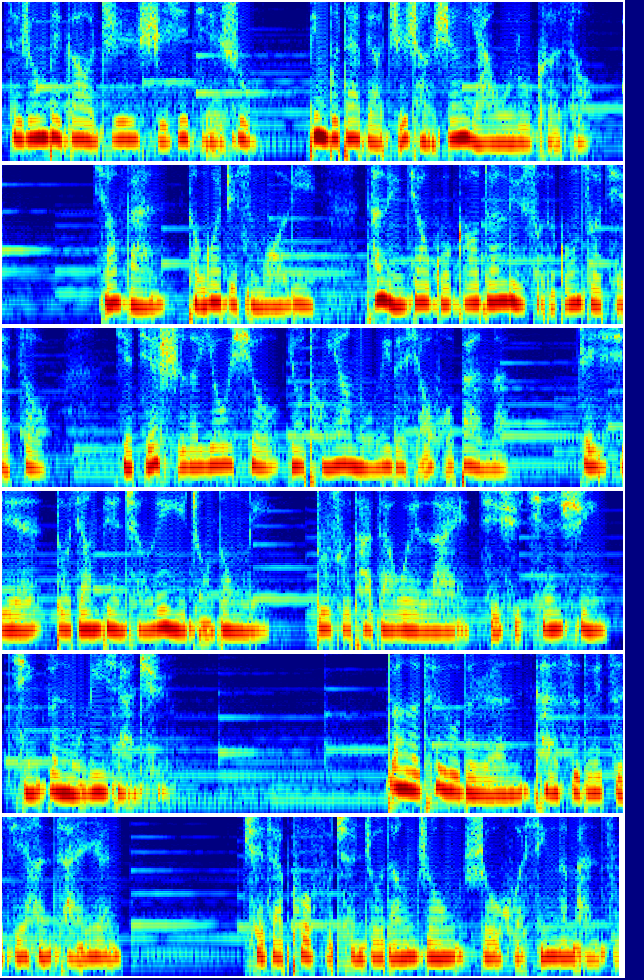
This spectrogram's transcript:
最终被告知实习结束，并不代表职场生涯无路可走。相反，通过这次磨砺，他领教过高端律所的工作节奏。也结识了优秀又同样努力的小伙伴们，这些都将变成另一种动力，督促他在未来继续谦逊、勤奋努力下去。断了退路的人看似对自己很残忍，却在破釜沉舟当中收获新的满足。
